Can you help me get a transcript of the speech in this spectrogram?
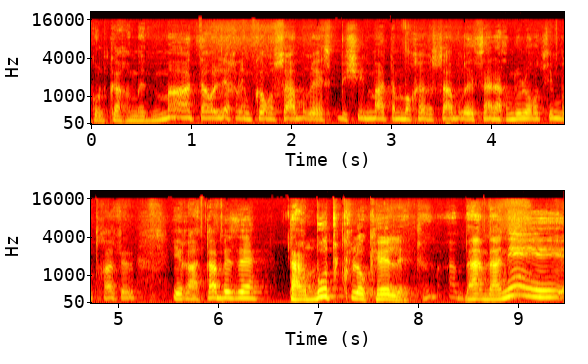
כל כך, אומרת, מה אתה הולך למכור סברס? בשביל מה אתה מוכר סברס? אנחנו לא רוצים אותך. היא ראתה בזה תרבות קלוקלת. ואני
